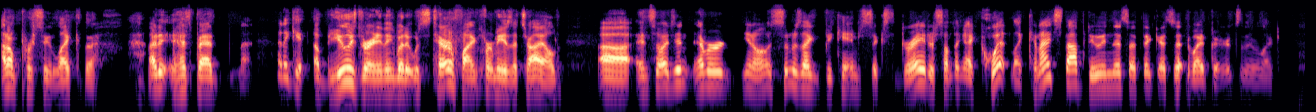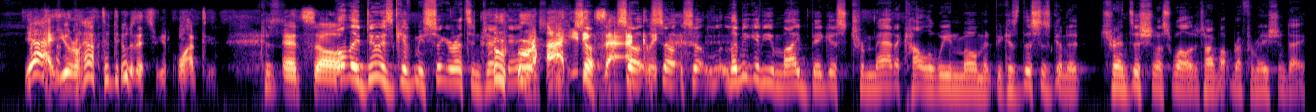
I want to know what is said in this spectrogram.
I don't personally like the. I didn't, it has bad. I didn't get abused or anything, but it was terrifying for me as a child. Uh, and so I didn't ever, you know, as soon as I became sixth grade or something, I quit. Like, can I stop doing this? I think I said to my parents, and they were like, "Yeah, you don't have to do this if you don't want to." And so, all they do is give me cigarettes and Jack Daniels. Right, so, exactly. So, so, so let me give you my biggest traumatic Halloween moment because this is going to transition us well into talking about Reformation Day.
